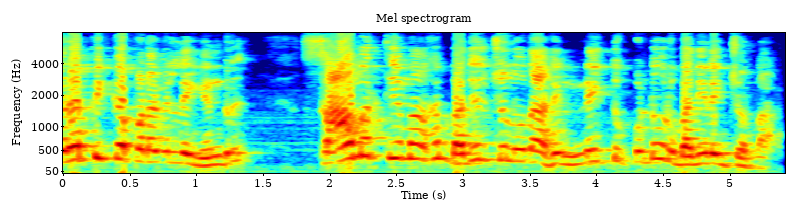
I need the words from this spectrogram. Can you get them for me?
பிறப்பிக்கப்படவில்லை என்று சாமர்த்தியமாக பதில் சொல்வதாக நினைத்துக் கொண்டு ஒரு பதிலை சொன்னார்.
